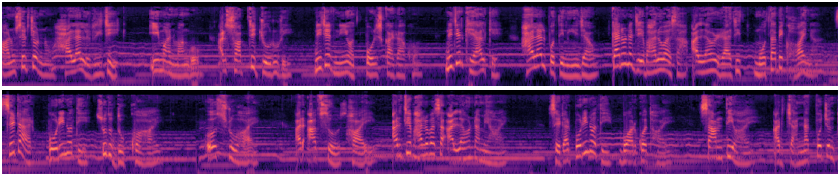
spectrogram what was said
মানুষের জন্য হালাল রিজিক ইমান মাঙ্গো। আর সবচেয়ে জরুরি নিজের নিয়ত পরিষ্কার রাখো। নিজের খেয়ালকে হালাল পথে নিয়ে যাও। কেননা যে ভালোবাসা আল্লাহর রাজি মোতাবেক হয় না, সেটার পরিণতি শুধু দুঃখ হয়, অশ্রু হয় আর আফসোস হয়। আর যে ভালোবাসা আল্লাহর নামে হয়, সেটার পরিণতি বরকত হয়, শান্তি হয় আর জান্নাত পর্যন্ত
